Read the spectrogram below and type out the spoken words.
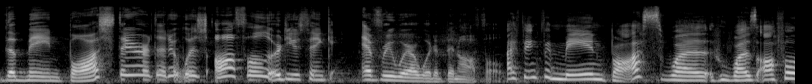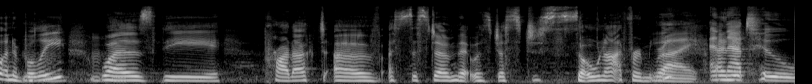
the main boss there that it was awful, or do you think everywhere would have been awful? I think the main boss was who was awful and a bully Mm-hmm. was the product of a system that was just, just so not for me. Right, and, it- that's who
